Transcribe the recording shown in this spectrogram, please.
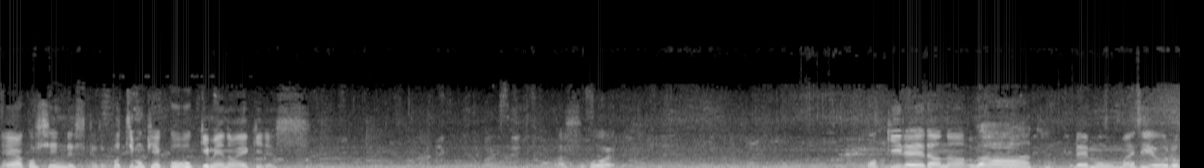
ややこしいんですけどこっちも結構大きめの駅です。あすごい。ここ綺麗だな。うわーこれもうマジヨーロッ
